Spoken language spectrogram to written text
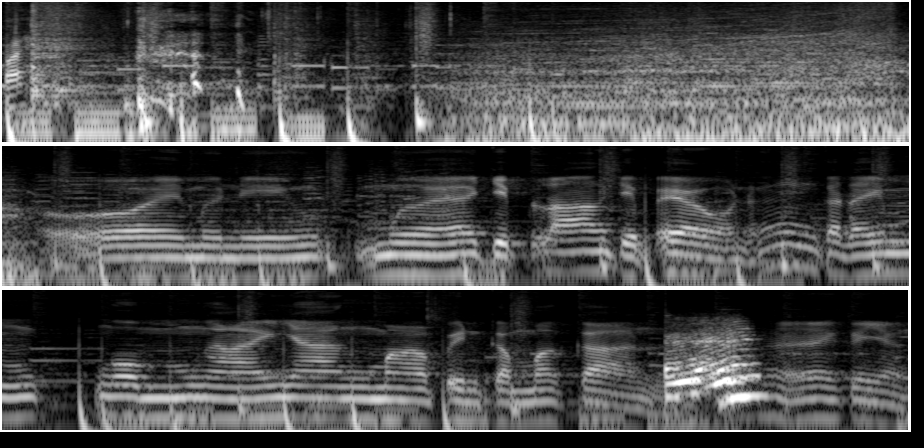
ไป โอ้ย มือนี้เมื่อเจ็บล่างเจ็บแอวก็ได้งมงายยางมาเป็นกรรมการได้ก็อย่าง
